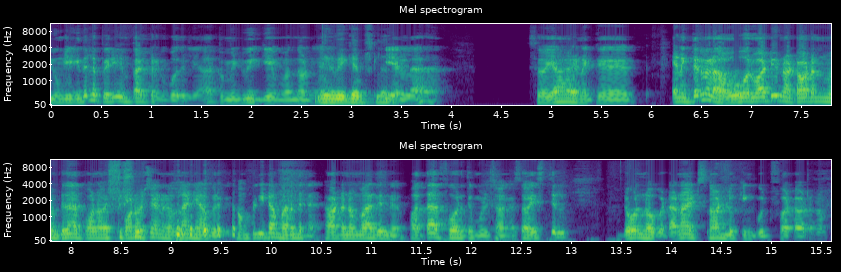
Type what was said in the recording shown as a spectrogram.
இவங்களுக்கு இதுல பெரிய இம்பாக்ட் இருக்க போகுது இல்லையா? இப்ப மிட் வீக் கேம் வந்தோடனே மிட் வீக் கேம்ஸ்ல இல்ல சோ யா எனக்கு எனக்கு தெரியலடா. ஒவ்வொரு வாட்டியும் நான் டாட்டன் இப்படிதான் போன வருஷம் போன வருஷம் எனக்கு நல்லா ஞாபகம் இருக்கு. கம்ப்ளீட்டா மறந்துட்டேன். டாட்டன் மாதிரின்னு பார்த்தா ஃபோர்த் முடிச்சாங்க. So I still don't know but ஆனா it's not looking good for Tottenham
